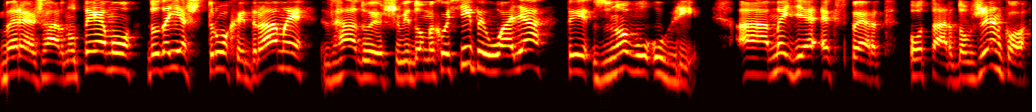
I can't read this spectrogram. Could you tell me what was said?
Береш гарну тему, додаєш трохи драми, згадуєш відомих осіб, і вуаля, ти знову у грі. А медіаексперт Отар Довженко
